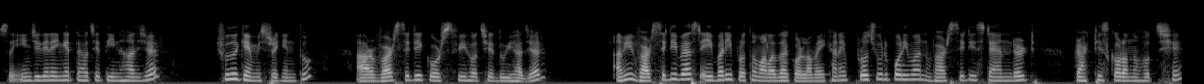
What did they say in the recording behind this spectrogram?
সো ইঞ্জিনিয়ারিংয়েরটা হচ্ছে তিন হাজার। শুধু কেমিস্ট্রি কিন্তু। আর ভার্সিটি কোর্স ফি হচ্ছে দুই হাজার। আমি ভার্সিটি বেস্ট এইবারই প্রথম আলাদা করলাম। এখানে প্রচুর পরিমাণ ভার্সিটি স্ট্যান্ডার্ড প্র্যাকটিস করানো হচ্ছে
